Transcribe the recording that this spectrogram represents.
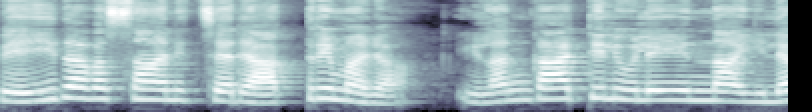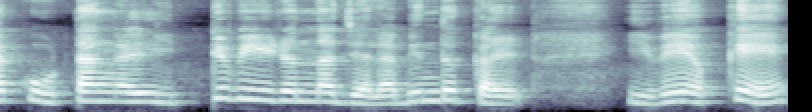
പെയ്തവസാനിച്ച രാത്രിമഴ ഇളങ്കാറ്റിലുലയുന്ന ഇലക്കൂട്ടങ്ങൾ ഇറ്റുവീഴുന്ന ജലബിന്ദുക്കൾ ഇവയൊക്കെ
